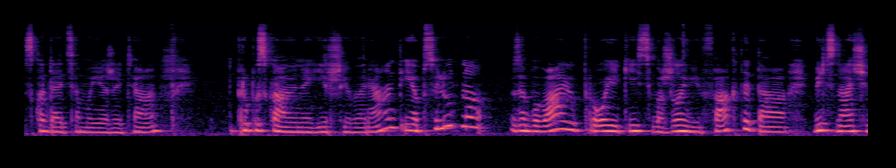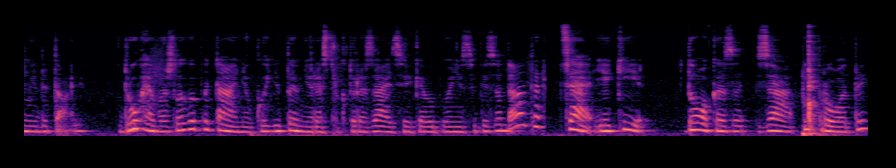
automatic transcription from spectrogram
складеться моє життя, припускаю найгірший варіант і абсолютно забуваю про якісь важливі факти та більш значимі деталі. Друге важливе питання в когнітивній реструктуризації, яке ви повинні собі задати, це які докази за і проти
